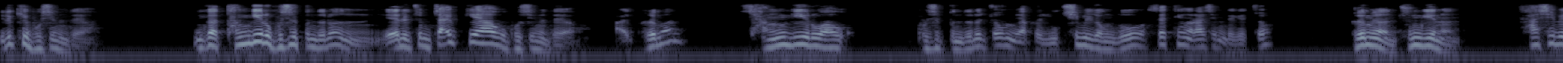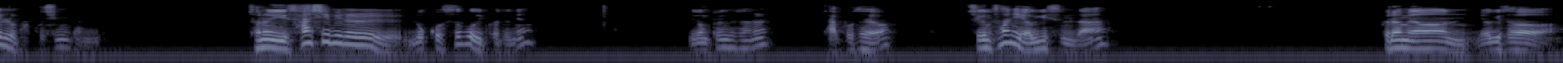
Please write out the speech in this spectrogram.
이렇게 보시면 돼요. 그러니까 단기로 보실 분들은 얘를 좀 짧게 하고 보시면 돼요. 아, 그러면 장기로 하고 보실 분들은 좀 약간 60일 정도 세팅을 하시면 되겠죠? 그러면 중기는 40일로 바꾸시면 됩니다. 저는 이 40일을 놓고 쓰고 있거든요. 이동평균선을. 자, 보세요. 지금 선이 여기 있습니다. 그러면 여기서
